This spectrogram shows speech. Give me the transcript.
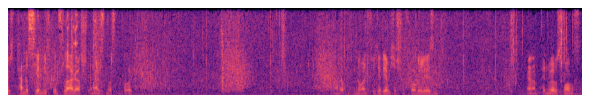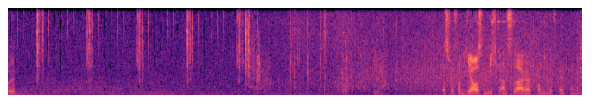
Oh, ich kann das hier nicht ins Lager schmeißen, das Zeug. Ja, da habe ich die neuen Viecher, die habe ich ja schon vorgelesen. Ja, dann pennen wir bis morgen früh. Dass wir von hier aus nicht ans Lager kommen, gefällt mir nicht.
